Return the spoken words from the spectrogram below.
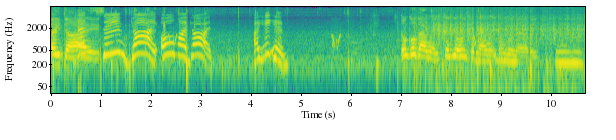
I died. That same guy! Oh my god! I hate him. Don't go that way, because you always go that way. Don't go that way. Mm,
